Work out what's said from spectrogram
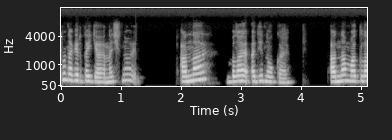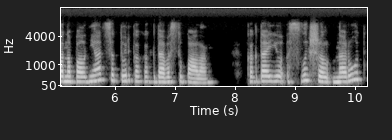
Ну, наверное, я начну. Она была одинокая. Она могла наполняться только когда выступала. Когда ее слышал народ,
